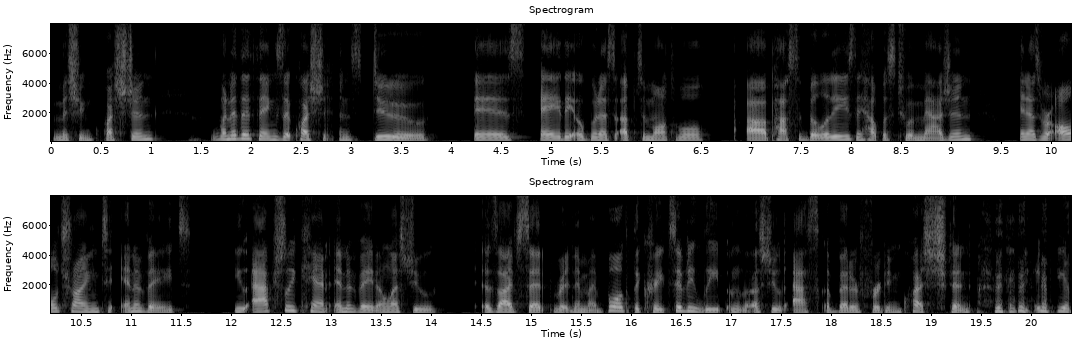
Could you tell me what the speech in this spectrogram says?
mission question. One of the things that questions do is A, they open us up to multiple uh, possibilities, they help us to imagine. And as we're all trying to innovate, you actually can't innovate unless you, as I've said, written in my book, the creativity leap, unless you ask a better frigging question.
